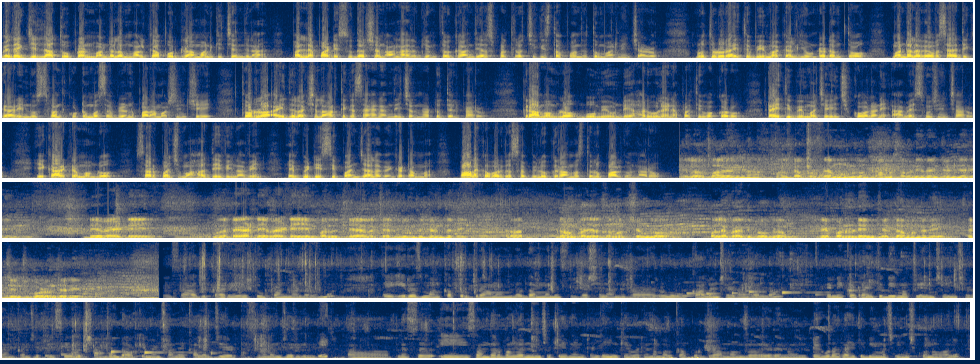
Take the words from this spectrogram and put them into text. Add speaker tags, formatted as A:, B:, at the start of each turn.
A: మెదక్ జిల్లా తూప్రాన్ మండలం మల్కాపూర్ గ్రామానికి చెందిన పల్లెపాటి సుదర్శన్ అనారోగ్యంతో గాంధీ ఆసుపత్రిలో చికిత్స పొందుతూ మరణించాడు. మృతుడు రైతు బీమా కలిగి ఉండటంతో మండల వ్యవసాయాధికారి నుస్రంత్ కుటుంబ సభ్యులను పరామర్శించి త్వరలో ఐదు లక్షల ఆర్థిక సహాయాన్ని అందించనున్నట్టు తెలిపారు. గ్రామంలో భూమి ఉండి అర్హులైన ప్రతి ఒక్కరూ రైతు బీమా చేయించుకోవాలని ఆమె సూచించారు. ఈ కార్యక్రమంలో సర్పంచ్ మహాదేవి నవీన్ ఎంపీటీసీ పంజాల వెంకటమ్మ పాలకవర్గ సభ్యులు గ్రామస్తులు పాల్గొన్నారు.
B: భాగంగా మల్కాపూర్ గ్రామంలో గ్రామసభ నిర్వహించడం జరిగింది. డే బై డే మొదటగా డే బై డే ఏం పనులు చేయాలో చదివించడం జరిగింది. తర్వాత గ్రామ ప్రజల సమక్షంలో పల్లె ప్రగతి ప్రోగ్రాం రేపటి నుండి ఏం చేద్దామన్నది చర్చించుకోవడం జరిగింది.
C: అధికారి తూఫాన్ మండలము. ఈరోజు మల్కాపూర్ గ్రామంలో దమ్మని సుదర్శన్ అనే గారు కాలం చేయడం వల్ల మేము ఇక్కడ రైతు బీమా క్లెయిమ్ చేయించడానికి అని చెప్పేసి వచ్చాము. డాక్యుమెంట్స్ అన్ని కలెక్ట్ చేయడం జరిగింది. ప్లస్ ఈ సందర్భంగా నేను చెప్పేది ఏంటంటే ఇంకెవరైనా మల్కాపూర్ గ్రామంలో ఎవరైనా ఉంటే కూడా రైతు బీమా చేయించుకున్న వాళ్ళు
